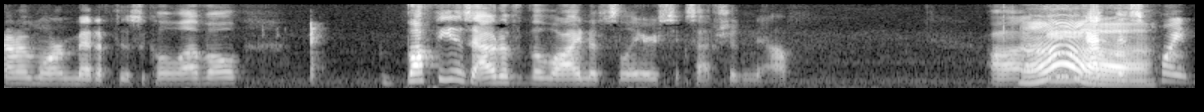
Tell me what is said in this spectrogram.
on a more metaphysical level, Buffy is out of the line of Slayer succession now. Uh, Ah. At this point,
